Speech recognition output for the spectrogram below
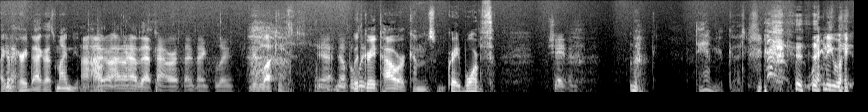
I got a hairy back. That's my mutant I, I don't. power. I don't have that power, th- thankfully. You're lucky. Yeah, no. But With wait- great power comes Great warmth. shaving. Damn, you're good. anyway,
